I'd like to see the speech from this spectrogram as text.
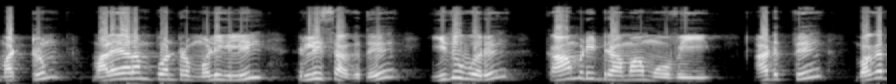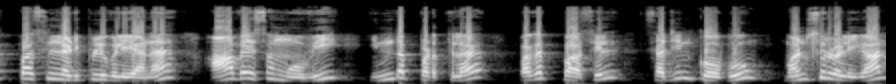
மற்றும் மலையாளம் போன்ற மொழிகளில் ரிலீஸ் ஆகுது. இது ஒரு காமெடி டிராமா மூவி அடுத்து பகத் பாசில் நடிப்பில் வெளியான ஆவேசம் மூவி இந்த படத்துல பகத் பாசில் சஜின் கோபு மன்சூர் அலிகான்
